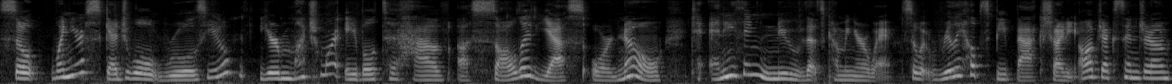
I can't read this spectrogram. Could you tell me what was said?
So, when your schedule rules you, you're much more able to have a solid yes or no to anything new that's coming your way. So, it really helps beat back shiny object syndrome.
